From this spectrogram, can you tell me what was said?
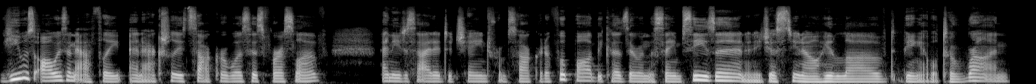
he was always an athlete and actually soccer was his first love. And he decided to change from soccer to football because they were in the same season and he just you know he loved being able to run.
